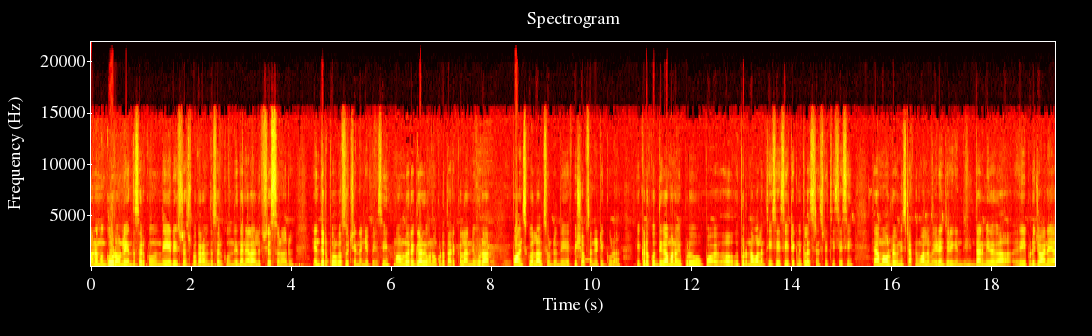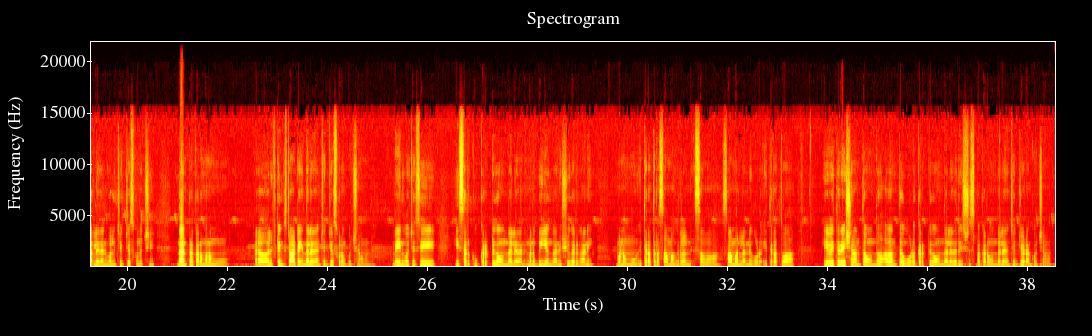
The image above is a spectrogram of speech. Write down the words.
మనము గోడౌన్లో ఎంత సరుకు ఉంది రిజిస్ట్రేషన్ ప్రకారం ఎంత సరుకు ఉంది దాన్ని ఎలా లిఫ్ట్ చేస్తున్నారు ఎంత ప్రోగ్రెస్ వచ్చిందని చెప్పేసి. మామూలుగా రెగ్యులర్గా మనం ఒకటో తారీఖు కల్లా అన్ని కూడా పాయింట్స్కి వెళ్ళాల్సి ఉంటుంది ఎఫ్పీ షాప్స్ అన్నిటికి కూడా. ఇక్కడ కొద్దిగా మనం ఇప్పుడు ఇప్పుడున్న వాళ్ళని తీసేసి టెక్నికల్ అసిస్టెంట్స్ని తీసేసి మామూలు రెవెన్యూ స్టాఫ్ని వాళ్ళని వేయడం జరిగింది. దాని మీద ఇప్పుడు జాయిన్ అయ్యారు లేదని వాళ్ళని చెక్ చేసుకొని వచ్చి దాని ప్రకారం మనము లిఫ్టింగ్ స్టార్ట్ అయిందా లేదా అని చెక్ చేసుకోవడానికి వచ్చినామండి మెయిన్గా వచ్చేసి ఈ సరుకు కరెక్ట్గా ఉందా లేదా అని మన బియ్యం కానీ షుగర్ కానీ మనము ఇతరత్ర సామాగ్రి సామాన్లన్నీ కూడా ఇతరత్వ ఏవైతే రేషన్ అంతా ఉందో అదంతా కూడా కరెక్ట్గా ఉందా లేదా రిజిస్టర్స్ ప్రకారం ఉందా లేదా అని చెక్ చేయడానికి వచ్చామని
